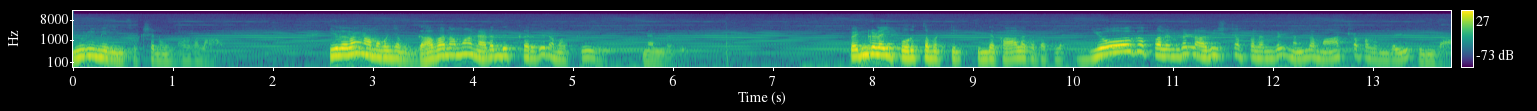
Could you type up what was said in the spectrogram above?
யூரினரி இன்ஃபெக்ஷன் உண்டாகலாம். இதிலலாம் நம்ம கொஞ்சம் கவனமாக நடந்துக்கிறது நமக்கு நல்லது. பெண்களை பொறுத்தமட்டில் இந்த காலகட்டத்தில் யோக பலன்கள் அதிர்ஷ்ட பலன்கள் நல்ல மாற்ற பலன்கள் உண்டா?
